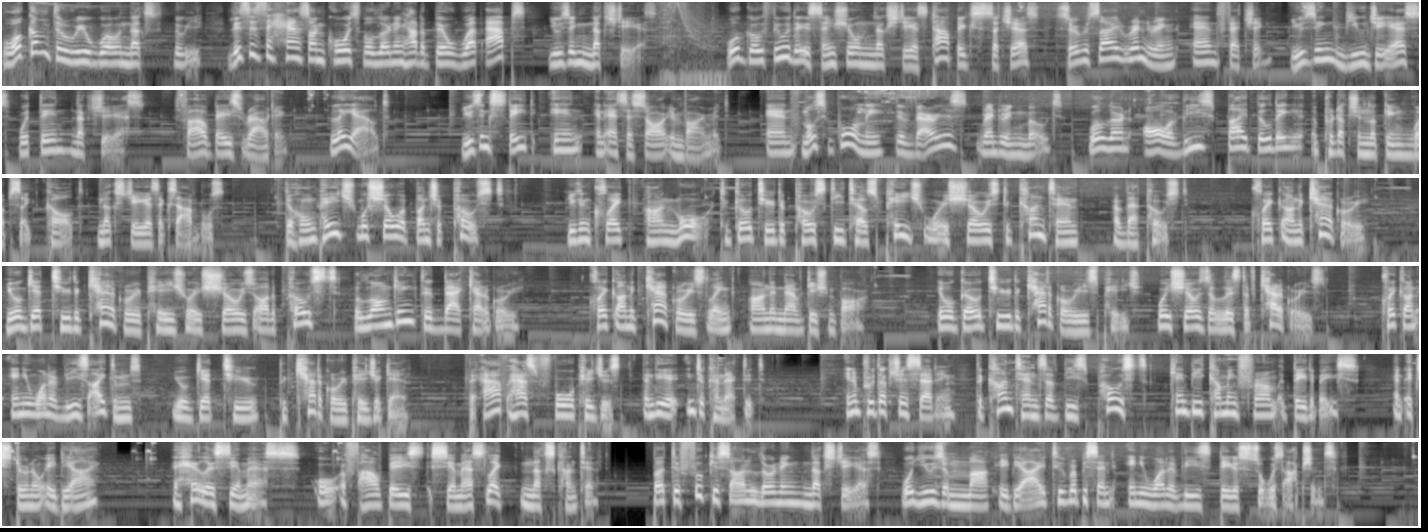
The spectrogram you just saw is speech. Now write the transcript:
Welcome to Real World Nuxt 3. This is a hands-on course for learning how to build web apps using Nuxt.js. We'll go through the essential Nuxt.js topics such as server-side rendering and fetching, using Vue.js within Nuxt.js, file-based routing, layout, using state in an SSR environment, and most importantly, the various rendering modes. We'll learn all of these by building a production-looking website called Nuxt.js Examples. The homepage will show a bunch of posts. You can click on More to go to the post details page where it shows the content of that post. Click on the category. You'll get to the category page where it shows all the posts belonging to that category. Click on the categories link on the navigation bar it will go to the categories page which shows a list of categories. Click on any one of these items, you'll get to the category page again. The app has four pages and they are interconnected. In a production setting, the contents of these posts can be coming from a database, an external API, a headless CMS, or a file-based CMS like Nuxt content. But to focus on learning Nuxt.js, we'll use a mock API to represent any one of these data source options.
